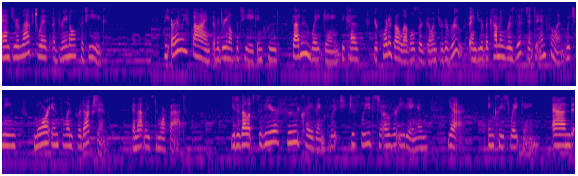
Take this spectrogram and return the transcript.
and you're left with adrenal fatigue. The early signs of adrenal fatigue include sudden weight gain because your cortisol levels are going through the roof and you're becoming resistant to insulin, which means more insulin production, and that leads to more fat. You develop severe food cravings, which just leads to overeating and, yes, increased weight gain. And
